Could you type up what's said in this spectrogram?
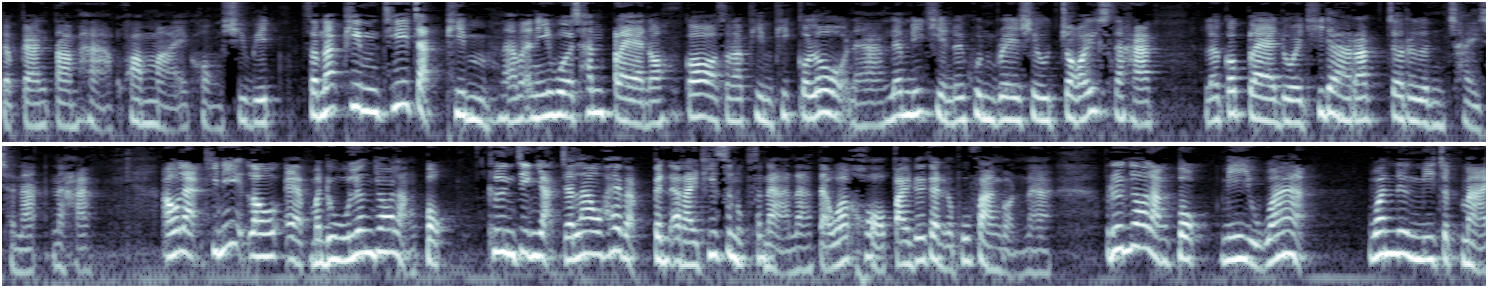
กับการตามหาความหมายของชีวิตสำนักพิมพ์ที่จัดพิมพ์นะอันนี้เวอร์ชั่นแปลเนาะก็สำนักพิมพ์ Piccoloนะคะเล่มนี้เขียนโดยคุณ Rachel Joyce นะคะแล้วก็แปลโดยธิดารัตน์เจริญชัยชนะนะคะ เอาละทีนี้เราแอบมาดูเรื่องย่อหลังปก คือจริงๆอยากจะเล่าให้แบบเป็นอะไรที่สนุกสนานนะ แต่ว่าขอไปด้วยกันกับผู้ฟังก่อนนะ เรื่องย่อหลังปกมีอยู่ว่าวันหนึ่งมีจดหมาย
